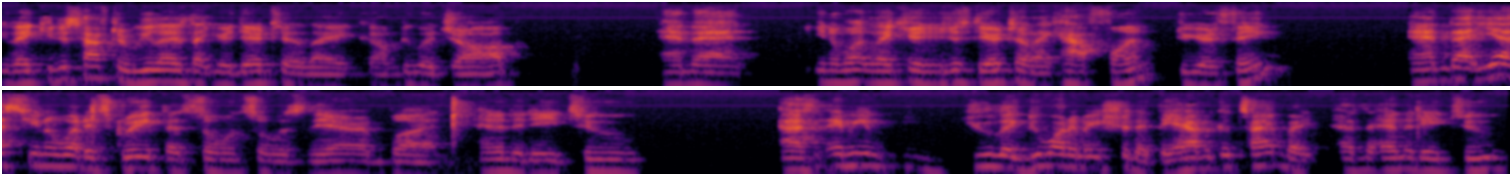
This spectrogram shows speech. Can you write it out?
like, you just have to realize that you're there to like um, do a job, and that you know what, like you're just there to like have fun, do your thing, and that yes, you know what, it's great that so and so was there, but end of the day too, as I mean, you like do want to make sure that they have a good time, but at the end of the day too,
